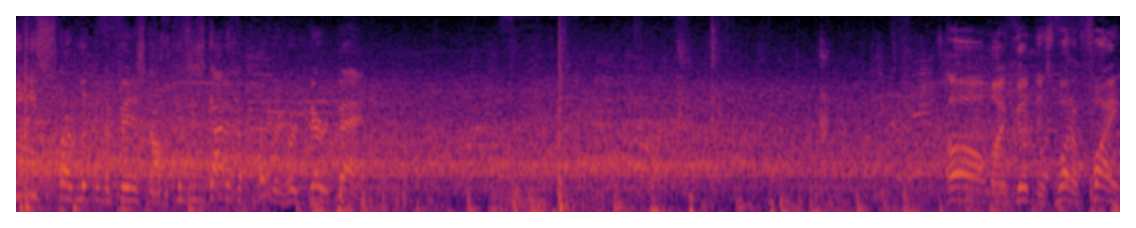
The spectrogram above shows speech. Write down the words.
He needs to start looking to finish now because he's got his opponent hurt very bad. Oh my goodness, what a fight.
